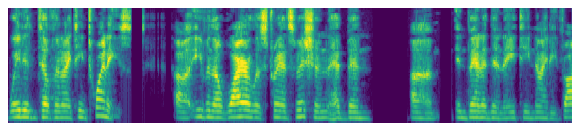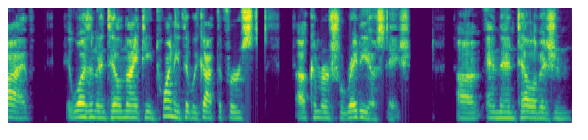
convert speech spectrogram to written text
waited until the 1920s. Uh, even though wireless transmission had been uh, invented in 1895, it wasn't until 1920 that we got the first uh, commercial radio station. Uh, and then television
